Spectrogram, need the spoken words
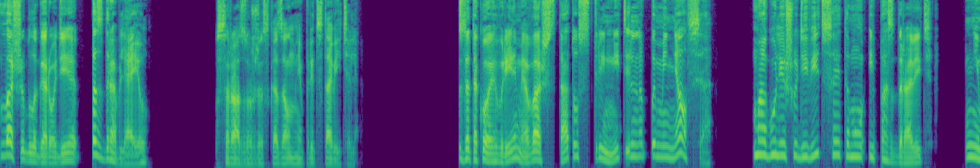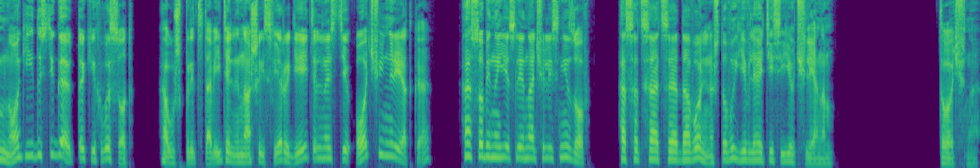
«Ваше благородие, поздравляю», — сразу же сказал мне представитель. За такое время ваш статус стремительно поменялся. Могу лишь удивиться этому и поздравить. Немногие достигают таких высот, а уж представители нашей сферы деятельности очень редко. Особенно если начали с низов. Ассоциация довольна, что вы являетесь ее членом. Точно.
